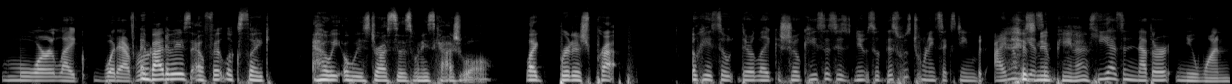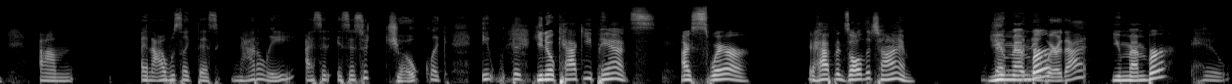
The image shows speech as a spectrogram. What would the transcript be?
more like whatever. And by the way, his outfit looks like how he always dresses when he's casual, like British prep. Okay, so they're like showcases his new. So this was 2016, but I know His he has new an- penis. He has another new one. Um, and I was like this, Natalie. I said, "Is this a joke? Like it? The, You know, khaki pants. I swear, it happens all the time. You remember? wear that? You remember? Who?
